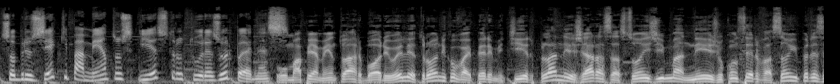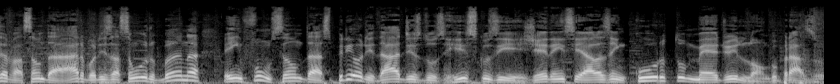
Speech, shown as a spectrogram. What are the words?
sobre os equipamentos e estruturas urbanas. O mapeamento arbóreo eletrônico vai permitir planejar as ações de manejo, conservação e preservação da arborização urbana em função das prioridades dos riscos e gerenciá-las em curto, médio e longo prazo.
